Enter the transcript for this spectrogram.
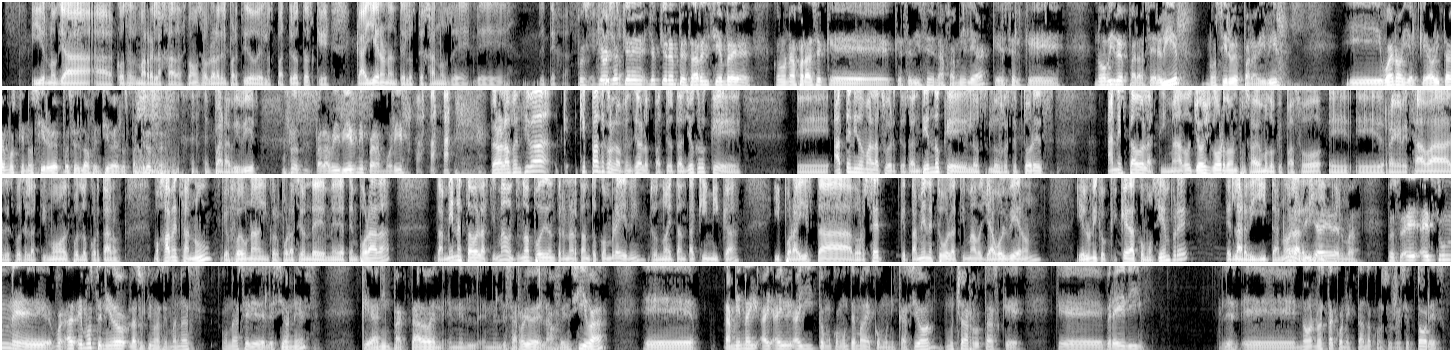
Y irnos ya a cosas más relajadas. Vamos a hablar del partido de los Patriotas que cayeron ante los Tejanos de, de, de Texas. Pues de yo, yo, quiero, yo quiero empezar diciembre con una frase que, que se dice en la familia, que es el que no vive para servir, no sirve para vivir. Y bueno, y el que ahorita vemos que no sirve, pues es la ofensiva de los Patriotas, ¿no? para vivir. Para vivir ni para morir. Pero la ofensiva, ¿qué, qué pasa con la ofensiva de los Patriotas? Yo creo que eh, ha tenido mala suerte. O sea, entiendo que los, los receptores han estado lastimados. Josh Gordon, pues sabemos lo que pasó. eh, eh, regresaba, después se lastimó, después lo cortaron. Mohamed Sanu, que fue una incorporación de media temporada, también ha estado lastimado. Entonces no ha podido entrenar tanto con Brady. Entonces no hay tanta química. Y por ahí está Dorset, que también estuvo lastimado. Ya volvieron. Y el único que queda, como siempre, es la ardillita, ¿no? la ardilla ardillita. Edelman. Pues eh, es un... eh, bueno, hemos tenido las últimas semanas una serie de lesiones que han impactado en, en el, en el desarrollo de la ofensiva. Eh, también hay, hay, hay, hay como un tema de comunicación, muchas rutas que, que Brady les- eh, no, no está conectando con sus receptores.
